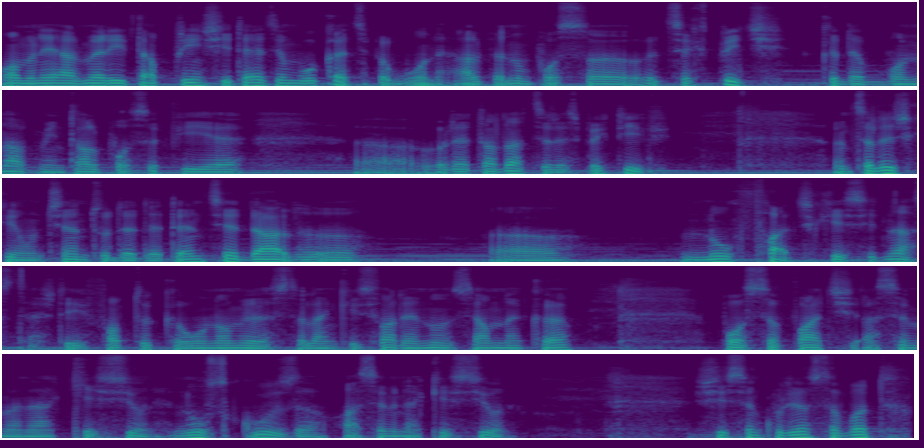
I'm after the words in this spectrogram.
Oamenii ar merita prin și tăiați în bucăți pe bune, altfel nu poți să îți explici cât de bolnav mental pot să fie uh, retardații respectivi. Înțelegi că e un centru de detenție, dar uh, uh, nu faci chestii din astea, știi? Faptul că un om este la închisoare nu înseamnă că uh, poți să faci asemenea chestiuni. Nu scuză asemenea chestiuni. Și sunt curios să văd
